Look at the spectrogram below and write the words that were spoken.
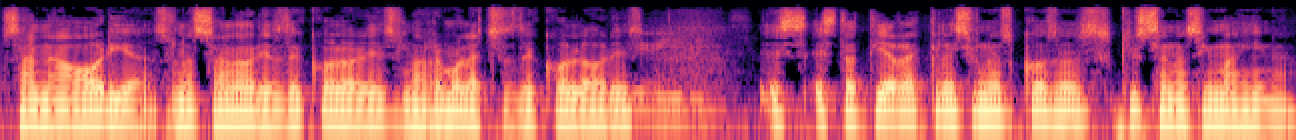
zanahorias, unas zanahorias de colores, unas remolachas de colores, es- esta tierra crece unas cosas que usted no se imagina.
